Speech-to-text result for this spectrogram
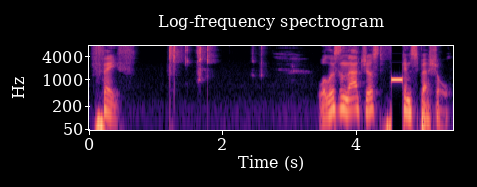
Faith. Well, isn't that just special?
